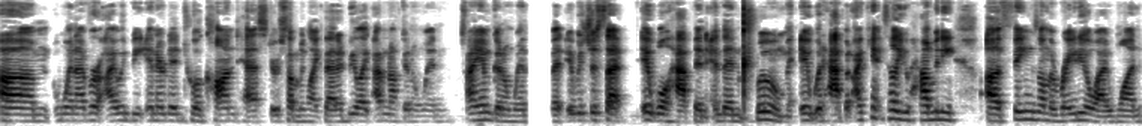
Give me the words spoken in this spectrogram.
um, whenever I would be entered into a contest or something like that, I'd be like, I'm not going to win. I am going to win. But it was just that it will happen. And then boom it would happen. I can't tell you how many uh, things on the radio i won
